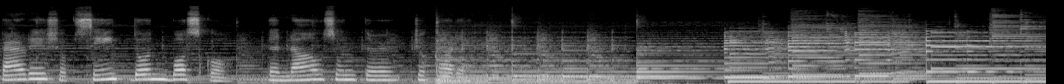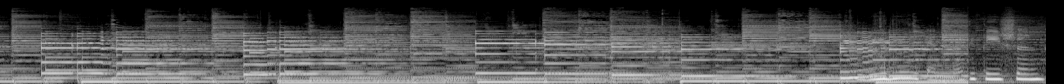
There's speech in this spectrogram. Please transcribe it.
parish of Saint Don Bosco, Danau Sunter, Jakarta. Meditation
